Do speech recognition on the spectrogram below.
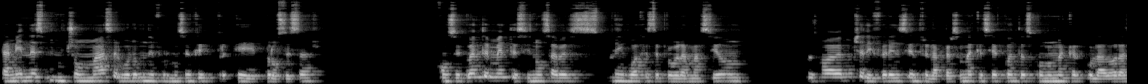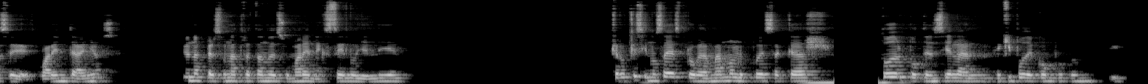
también es mucho más el volumen de información que, que procesar. Consecuentemente, si no sabes lenguajes de programación, pues no va a haber mucha diferencia entre la persona que hacía cuentas con una calculadora hace 40 años y una persona tratando de sumar en Excel hoy en día. Creo que si no sabes programar no le puedes sacar todo el potencial al equipo de cómputo y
